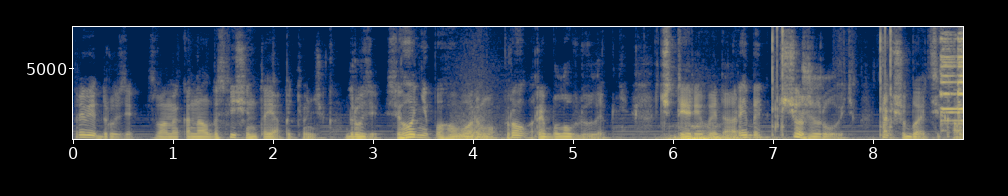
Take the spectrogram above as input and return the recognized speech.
Привіт, друзі! З вами канал Безфішін та я Петюнчик. Друзі, сьогодні поговоримо про риболовлю в липні. Чотири види риби, що жирують. Так що буде цікаво.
